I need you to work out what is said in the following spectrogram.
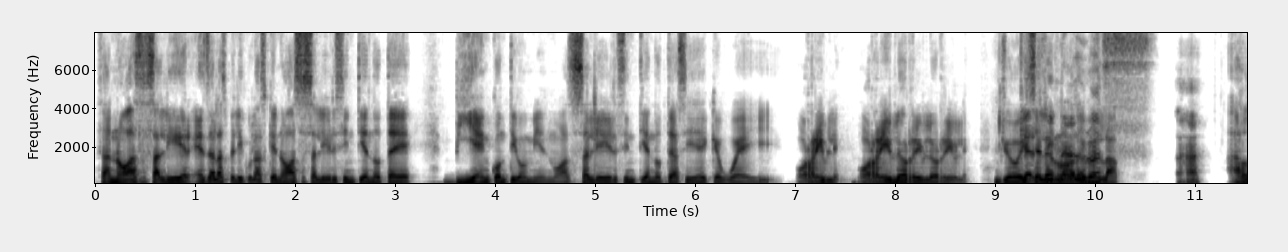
O sea, no vas a salir, es de las películas que no vas a salir sintiéndote bien contigo mismo. Vas a salir sintiéndote así de que, güey, horrible, horrible, horrible, horrible. Yo hice el error de verla. Ajá. Ah,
